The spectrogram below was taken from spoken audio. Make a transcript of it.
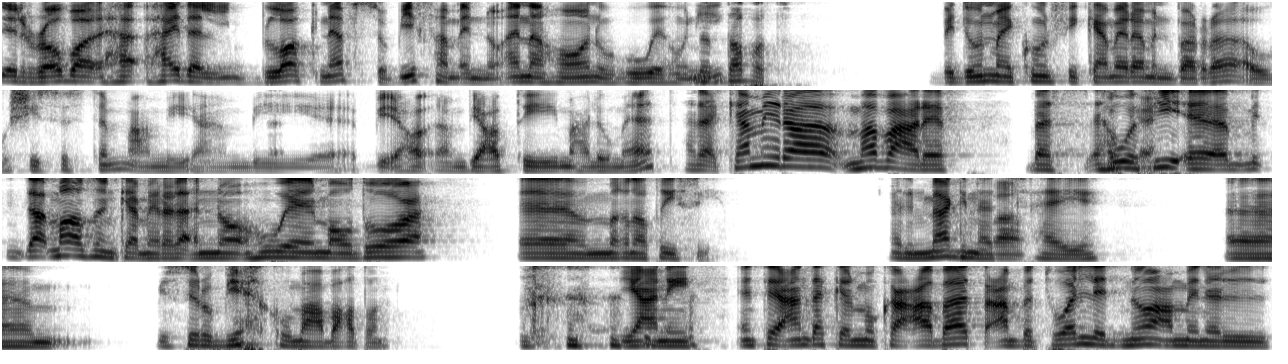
الروبوت هيدا ال block نفسه بيفهم إنه أنا هون وهو هونيك. بالضبط. بدون ما يكون في كاميرا من برا أو شي system عم بي عم بي عم بيعطيه معلومات. هلا كاميرا ما بعرف بس هو okay. في آه، لا ما أظن كاميرا لأنه هو الموضوع آه، مغناطيسي. ال magnets هي آم، بيصيروا بيحكوا مع بعضهم. يعني أنت عندك المكعبات عم بتولد نوع من ال-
